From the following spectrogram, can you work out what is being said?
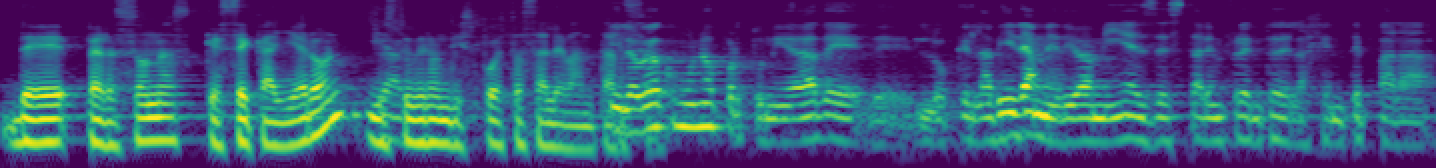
de personas que se cayeron y estuvieron dispuestas a levantarse. Y lo veo como una oportunidad de, lo que la vida me dio a mí, es de estar enfrente de la gente para...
